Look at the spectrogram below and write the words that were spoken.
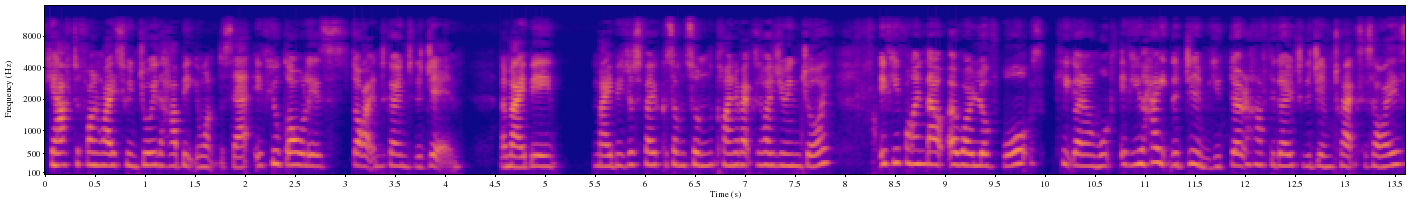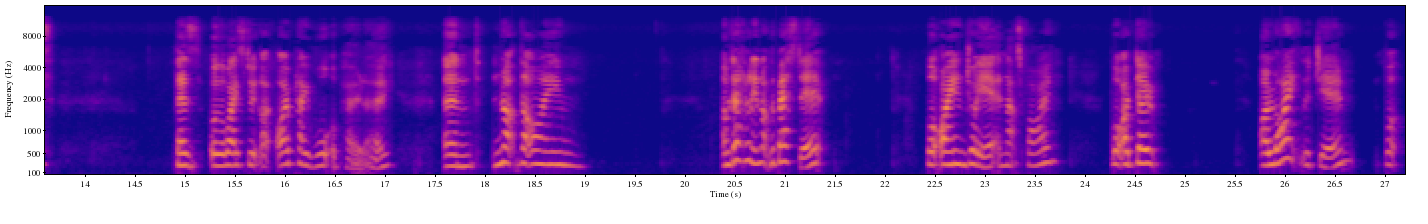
You have to find ways to enjoy the habit you want to set. If your goal is starting to go into the gym and maybe maybe just focus on some kind of exercise you enjoy. If you find out, oh, I love walks, keep going on walks. If you hate the gym, you don't have to go to the gym to exercise. There's other ways to do it. Like I play water polo, and not that I'm, I'm definitely not the best at it, but I enjoy it, and that's fine. But I don't, I like the gym, but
